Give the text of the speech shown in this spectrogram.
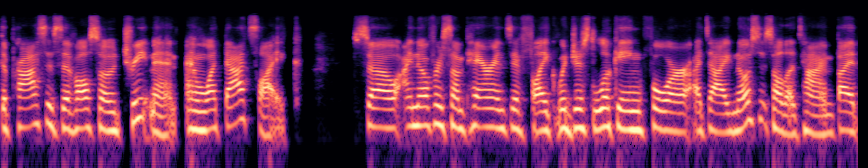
the process of also treatment and what that's like. So I know for some parents, if like we're just looking for a diagnosis all the time, but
